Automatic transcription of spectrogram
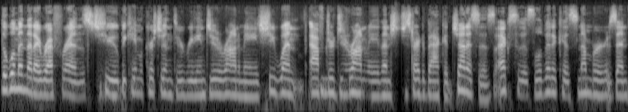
the woman that I referenced who became a Christian through reading Deuteronomy, she went after mm-hmm. Deuteronomy, then she started back at Genesis, Exodus, Leviticus, Numbers, and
